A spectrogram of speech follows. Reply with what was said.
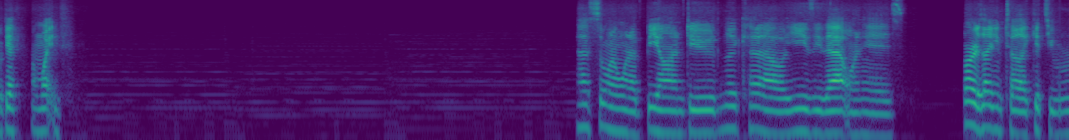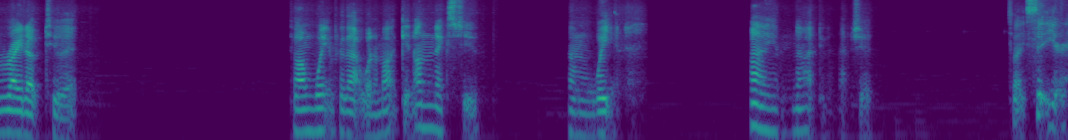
Okay, I'm waiting. That's the one I want to be on, dude. Look how easy that one is. As far as I can tell, it gets you right up to it. So I'm waiting for that one. I'm not getting on the next two. I'm waiting. I am not doing that shit. So I sit here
